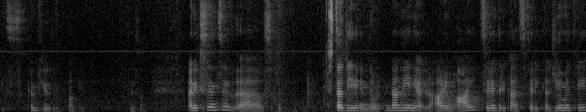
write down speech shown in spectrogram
it's confusing, okay, this one. An extensive uh, study in the nonlinear RMI, cylindrical and spherical geometry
